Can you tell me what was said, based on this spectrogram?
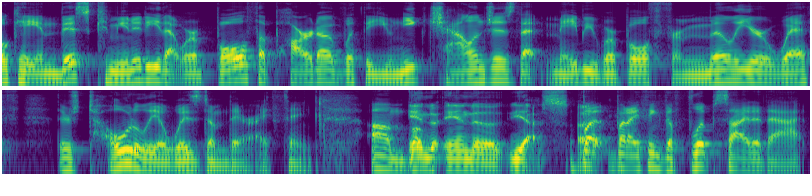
okay, in this community that we're both a part of with the unique challenges that maybe we're both familiar with, there's totally a wisdom there, I think. Um, but and and uh, yes but but I think the flip side of that,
